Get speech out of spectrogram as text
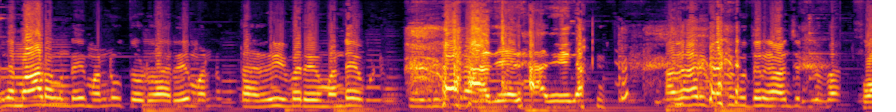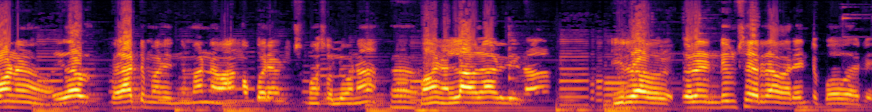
இந்த மாடை கொண்டு மண்ணு ஊத்த விடுவாரு மண்ணு குத்தாரு இவரு மண்டையை. அதே அதேதான் அது மாதிரி குத்து குத்துன்னு காமிச்சிட்டு இருப்பேன் போன ஏதாவது விளையாட்டு மாதிரி இந்த மாதிரி நான் வாங்க போறேன் அப்படின்னு சும்மா சொல்லுவேனா? ஆ. மா நல்லா விளையாடுறா இருடா ஒரு ஒரு ரெண்டு நிமிஷம் இருடா வரேன்ட்டு போவாரு.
